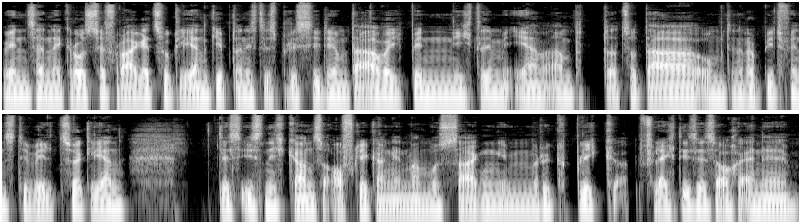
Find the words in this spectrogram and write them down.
Wenn es eine große Frage zu klären gibt, dann ist das Präsidium da, aber ich bin nicht im Ehrenamt dazu da, um den Rapid-Fans die Welt zu erklären. Das ist nicht ganz aufgegangen. Man muss sagen, im Rückblick, vielleicht ist es auch eine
